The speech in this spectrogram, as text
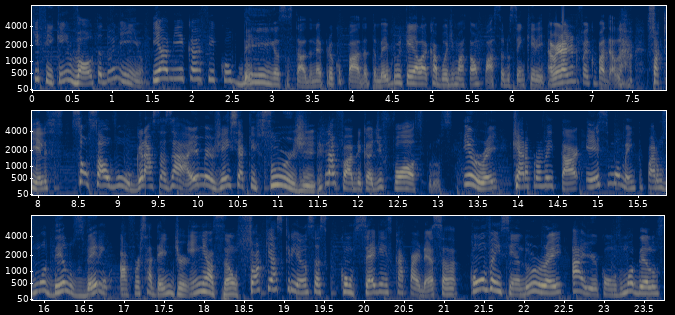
que fica em volta do ninho. E a Mika ficou bem assustada, né? Preocupada também, porque ela acabou de matar um pássaro sem querer. Na verdade, não foi culpa dela. Só que eles são salvos graças à emergência que surge na fábrica de fósforos. E Ray quer aproveitar esse momento para os modelos verem a Força Danger em ação. Só que as crianças conseguem escapar dessa, convencendo o Ray a ir com os modelos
